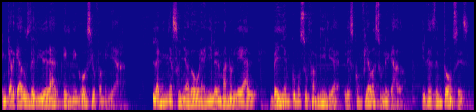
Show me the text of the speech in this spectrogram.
encargados de liderar el negocio familiar. La niña soñadora y el hermano leal veían cómo su familia les confiaba su legado y desde entonces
